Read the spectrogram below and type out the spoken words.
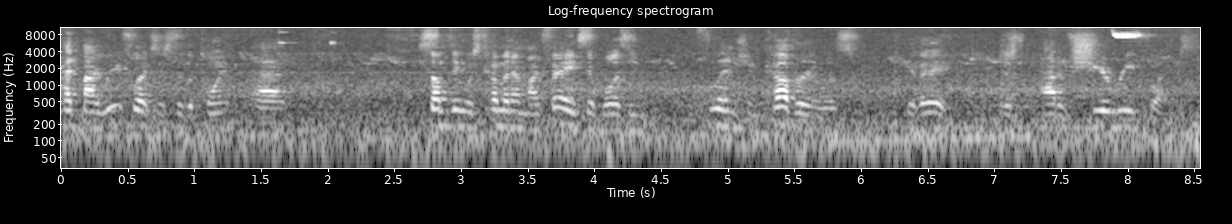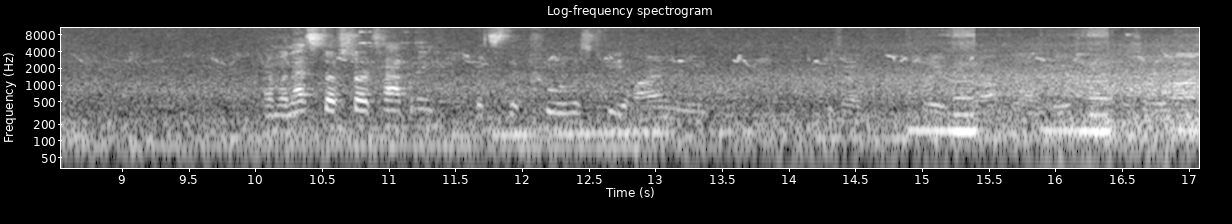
had my reflexes to the point that something was coming at my face. It wasn't flinch and cover. It was evade, just out of sheer reflex. And when that stuff starts happening, it's the coolest feeling. Mine was because I played softball for so long.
